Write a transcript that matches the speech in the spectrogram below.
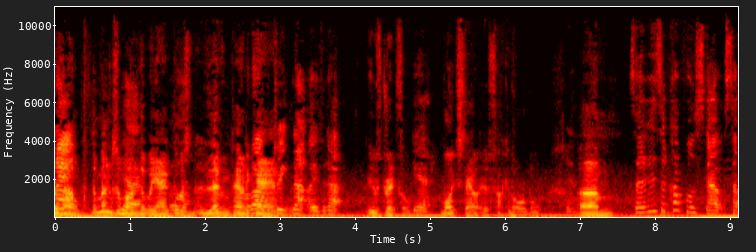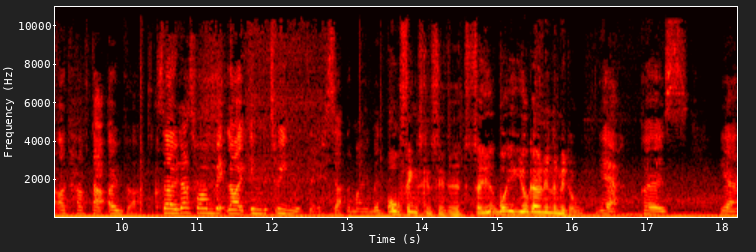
one, the Munzer Yeah. one that we had, that was Oh. eleven pound a I'd rather can. drink that over that. It was dreadful. Yeah. White stout, it was fucking horrible. Yeah. Um, So there's a couple of stouts that I'd have that over. So that's why I'm a bit like in between with this at the moment. all things considered, so you, what you're going in the middle. Yeah, because yeah,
